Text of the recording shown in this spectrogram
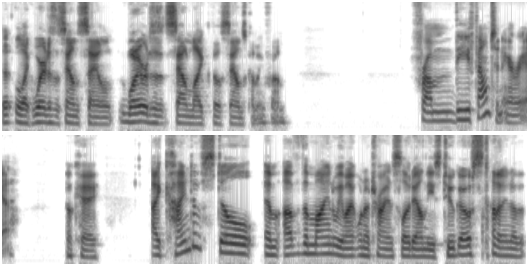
The- like, where does the sound sound? Where does it sound like those sounds coming from? From the fountain area. Okay. I kind of still am of the mind we might want to try and slow down these two ghosts now that I know that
